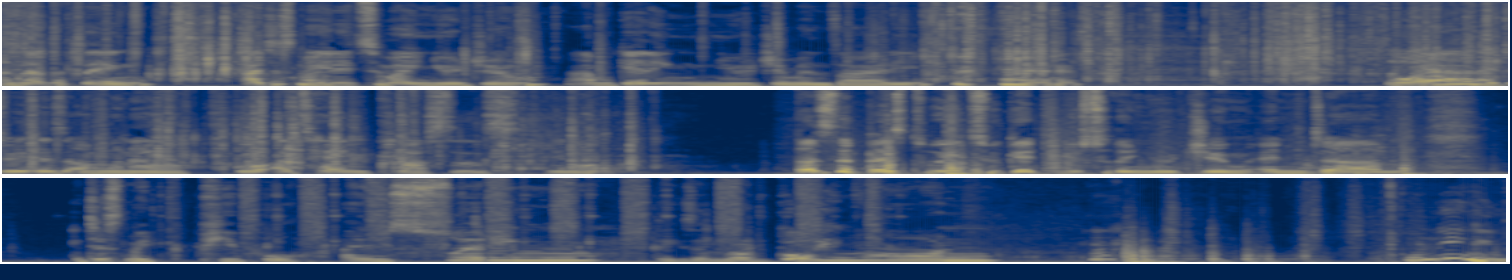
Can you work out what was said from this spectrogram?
Another thing I just made it to my new gym. I'm getting new gym anxiety. so what I'm gonna do is I'm gonna go attend classes, you know. That's the best way to get used to the new gym and um, just meet people. I am sweating. There's a lot going on. Hmm. You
